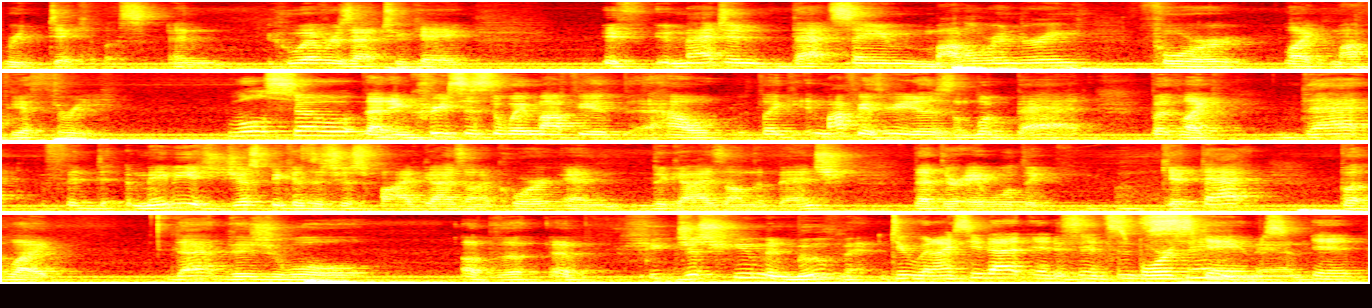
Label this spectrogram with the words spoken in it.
ridiculous. And whoever's at 2K, if imagine that same model rendering for like Mafia 3 Well, so that increases the way Mafia how like Mafia Three doesn't look bad, but like that maybe it's just because it's just five guys on a court and the guys on the bench that they're able to get that, but like that visual of the of hu- just human movement. dude, when I see that in, It's in sports insane, games, man. it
